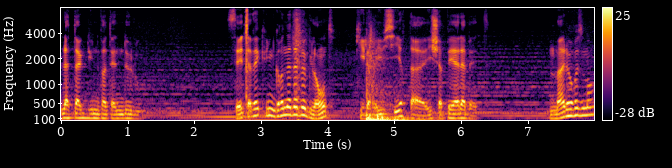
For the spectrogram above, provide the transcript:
l'attaque d'une vingtaine de loups. C'est avec une grenade aveuglante qu'ils réussirent à échapper à la bête. Malheureusement,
